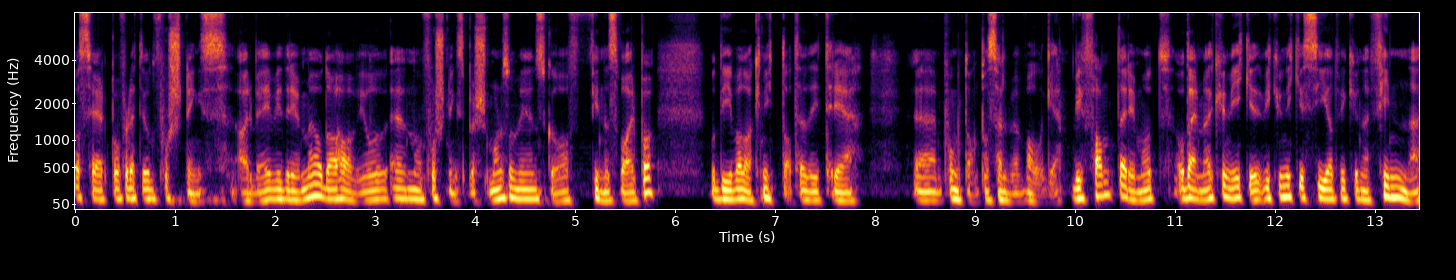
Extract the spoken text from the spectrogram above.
basert på for dette er jo en forskningsarbeid vi driver med, og da har vi jo noen forskningsspørsmål som vi ønsker å finne svar på. Og de var da knytta til de tre Eh, punktene på selve valget. Vi fant derimot, og dermed kunne vi ikke, vi kunne ikke si at vi kunne finne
